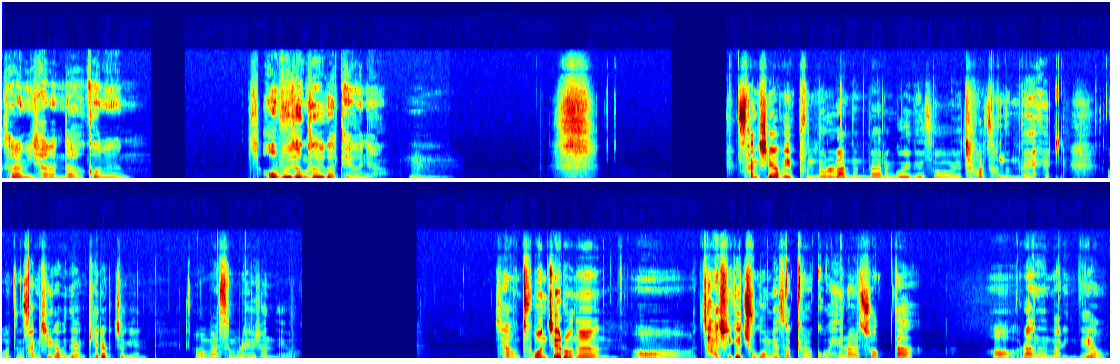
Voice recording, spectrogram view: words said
사람이 잘한다? 그거는 어불성설 같아요 그냥 음. 상실감이 분노를 낳는다는 거에 대해서 여쭤봤었는데 어떤 상실감에 대한 개략적인 어, 말씀을 해주셨네요. 자 그럼 두 번째로는 어, 자식의 죽음에서 결코 해낼 수 없다 어, 말인데요.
